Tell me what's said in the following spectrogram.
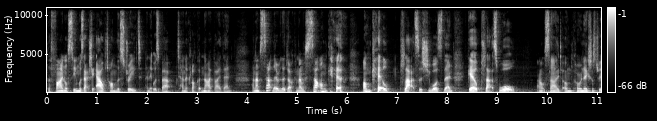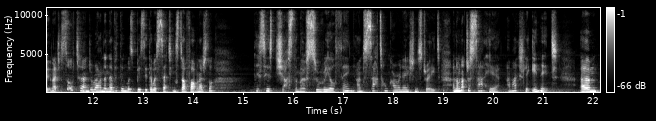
The final scene was actually out on the street, and it was about ten o'clock at night by then. And I'm sat there in the dark, and I was sat on Gail, on Gail Platt's, as she was then, Gail Platt's wall outside on Coronation Street. And I just sort of turned around, and everything was busy. They were setting stuff up, and I just thought, this is just the most surreal thing. I'm sat on Coronation Street, and I'm not just sat here. I'm actually in it, um,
